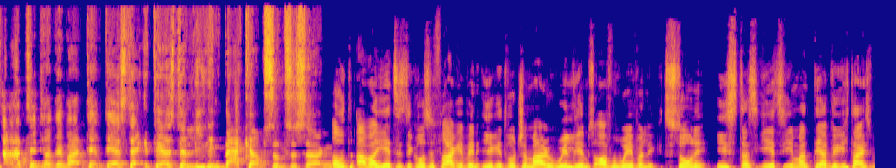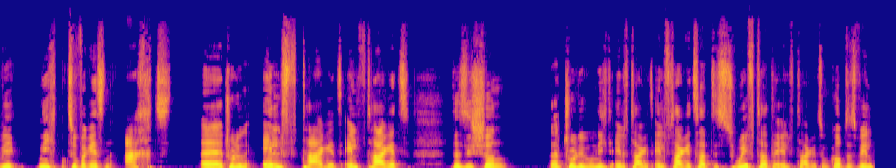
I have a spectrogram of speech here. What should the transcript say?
gestartet hat. Der, war, der, der, ist der, der ist der Leading Backup sozusagen. Und aber jetzt ist die große Frage, wenn irgendwo Jamal Williams auf dem Waiver liegt, Stoney, ist das jetzt jemand, der wirklich da ist? Nicht zu vergessen, acht, äh, Entschuldigung, elf Targets, elf Targets, das ist schon, na, Entschuldigung, nicht elf Targets, elf Targets hatte Swift hatte elf Targets, um Gottes Willen.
